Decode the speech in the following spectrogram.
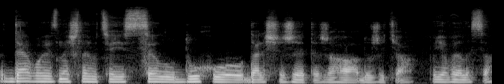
Де ви знайшли у цієї силу духу далі жити, жага до життя появилася?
